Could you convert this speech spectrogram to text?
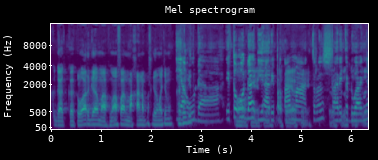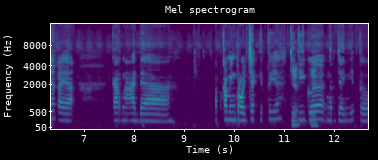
enggak ke keluarga, maaf-maafan, makan apa segala macam. Ya gitu. udah, itu Oh, udah oke, di hari Oke, pertama. oke. Terus Terus, hari terus, keduanya kayak karena ada upcoming project gitu ya. Jadi gue ngerjain itu.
